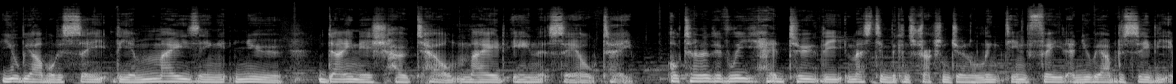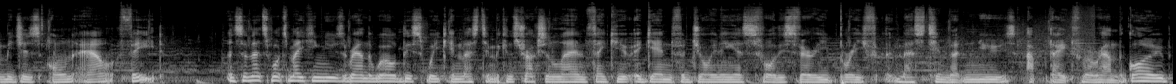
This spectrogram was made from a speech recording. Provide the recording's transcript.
you'll be able to see the amazing new Danish hotel made in CLT. Alternatively, head to the Mass Timber Construction Journal LinkedIn feed and you'll be able to see the images on our feed. And so that's what's making news around the world this week in mass timber construction land. Thank you again for joining us for this very brief mass timber news update from around the globe.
